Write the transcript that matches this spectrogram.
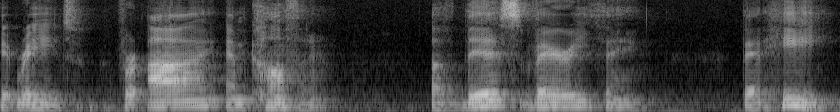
it reads, For I am confident of this very thing, that He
